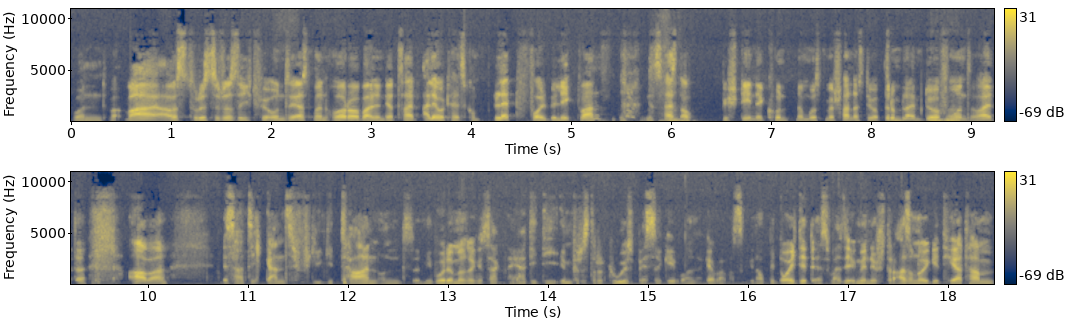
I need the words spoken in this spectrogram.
Und war aus touristischer Sicht für uns erstmal ein Horror, weil in der Zeit alle Hotels komplett voll belegt waren. Das heißt mhm. auch bestehende Kunden, da mussten wir schauen, dass die überhaupt drin bleiben dürfen mhm. und so weiter. Aber es hat sich ganz viel getan und mir wurde immer so gesagt, naja, die, die Infrastruktur ist besser geworden. Aber was genau bedeutet das? Weil sie irgendwie eine Straße neu geteert haben,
